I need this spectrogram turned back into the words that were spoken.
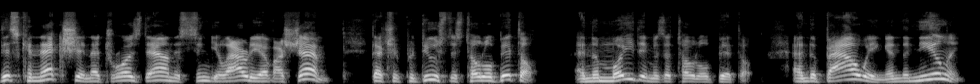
This connection that draws down this singularity of Hashem that should produce this total bittel. And the modim is a total bittel. And the bowing and the kneeling,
